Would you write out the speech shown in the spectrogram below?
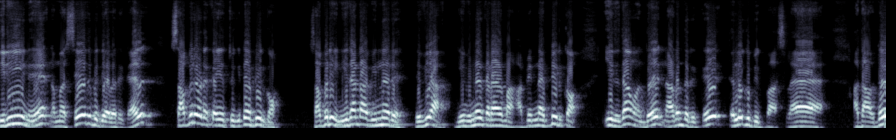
திடீர்னு நம்ம சேதுபதி அவர்கள் சபரியோட கையை தூக்கிட்டு எப்படி இருக்கும்? சபரி நீ தாண்டா வின்னரு திவ்யா நீ வின்னர் கிடையாதுமா அப்படின்னா எப்படி இருக்கும்? இதுதான் வந்து நடந்திருக்கு தெலுங்கு பிக் பாஸ்ல. அதாவது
